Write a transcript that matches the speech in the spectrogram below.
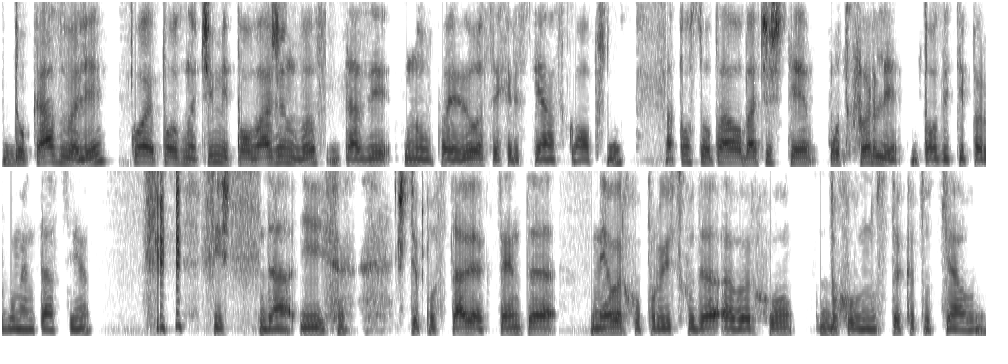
доказвали кой е по-значим и по-важен в тази новопоявила се християнска общност. Апостол Павел обаче ще отхвърли този тип аргументация и, да, и ще постави акцента не върху происхода, а върху духовността като цяло,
